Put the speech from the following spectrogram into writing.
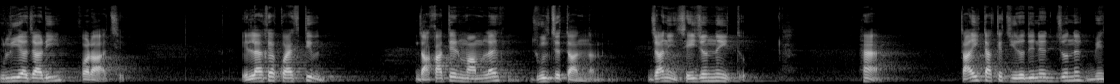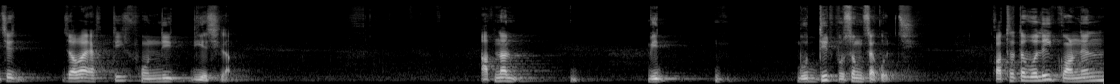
হুলিয়া জারি করা আছে। এলাকায় কয়েকটি ডাকাতের মামলায় ঝুলছে তার নামে। জানি, সেই জন্যই তো। হ্যাঁ তাই তাকে চিরদিনের জন্য বেঁচে যাওয়া একটি ফন্দি দিয়েছিলাম। আপনার বুদ্ধির প্রশংসা করছি। কথাটা বলেই কর্নেল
